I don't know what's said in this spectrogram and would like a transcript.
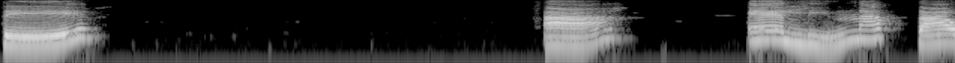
T. A. L. Natal. A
